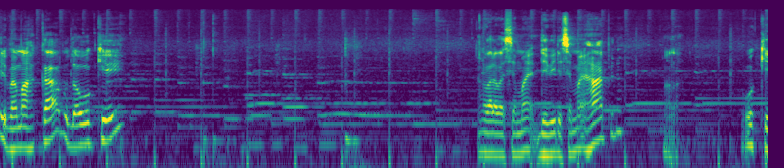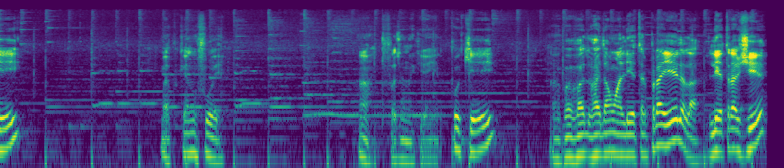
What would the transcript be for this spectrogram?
Ele vai marcar, vou dar OK. Agora vai ser mais, deveria ser mais rápido. OK. Mas por que não foi? Ah, tô fazendo aqui ainda. OK. Vai, vai, vai dar uma letra para ele, olha lá. Letra G.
